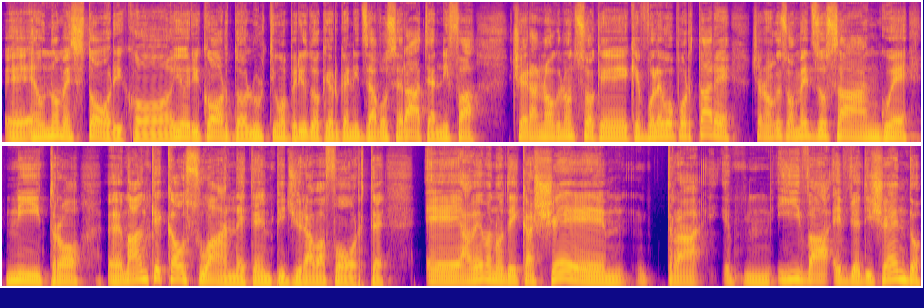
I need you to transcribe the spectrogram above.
eh, è un nome storico. Io ricordo l'ultimo periodo che organizzavo serate anni fa, c'erano, non so, che, che volevo portare, c'erano, che so, mezzo sangue, nitro, eh, ma anche Chaos One ai tempi girava forte e avevano dei cachet mm, tra mm, IVA e via dicendo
